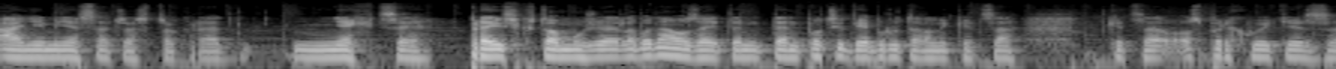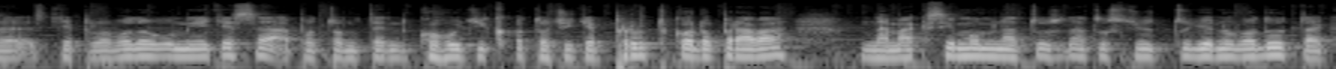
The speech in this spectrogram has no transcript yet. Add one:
ani mne sa častokrát nechce prejsť k tomu, že, lebo naozaj ten, ten pocit je brutálny, keď sa, keď sa osprchujete s, s teplou vodou, umiete sa a potom ten kohutík otočíte prudko doprava na maximum na tú, na tú studenú vodu, tak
